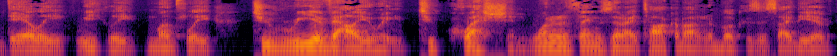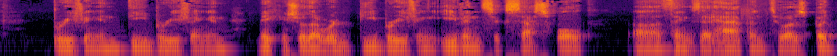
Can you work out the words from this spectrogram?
daily, weekly, monthly, to reevaluate, to question. One of the things that I talk about in the book is this idea of briefing and debriefing and making sure that we're debriefing even successful uh, things that happen to us. But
